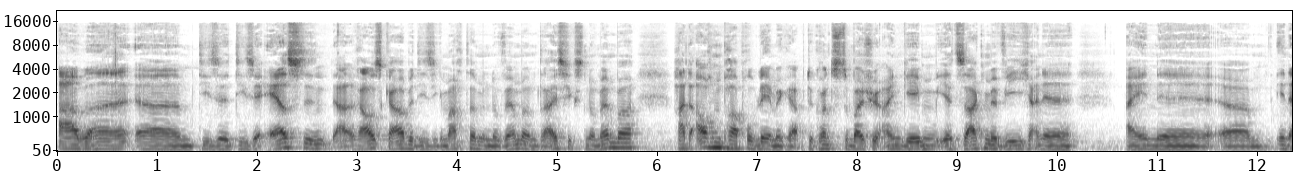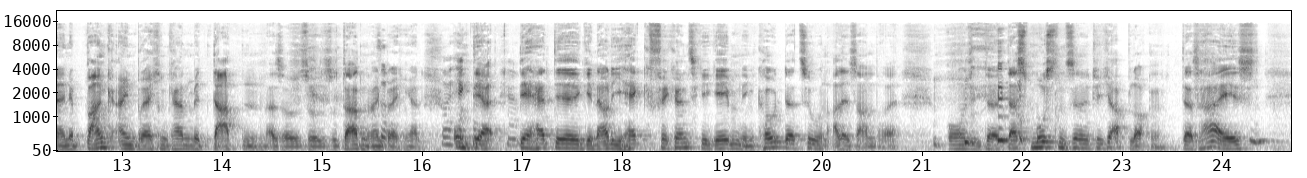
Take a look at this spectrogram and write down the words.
Aber ähm, diese, diese erste Rausgabe, die sie gemacht haben im November, am 30. November, hat auch ein paar Probleme gehabt. Du konntest zum Beispiel eingeben, jetzt sag mir, wie ich eine, eine ähm, in eine Bank einbrechen kann mit Daten, also so, so Daten einbrechen kann. So, so und der, der hätte genau die Hack-Frequenz gegeben, den Code dazu und alles andere. Und äh, das mussten sie natürlich abblocken. Das heißt,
